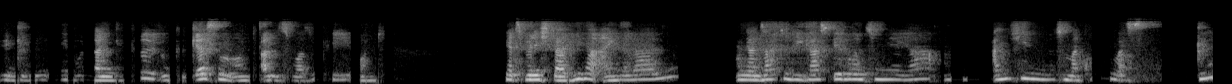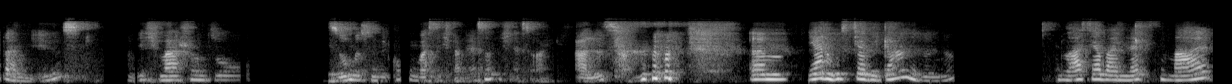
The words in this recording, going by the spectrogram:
Die, die wurden dann gegrillt und gegessen und alles war supi. Und jetzt bin ich da wieder eingeladen. Und dann sagte die Gastgeberin zu mir, ja, Antje, wir müssen mal gucken, was du dann isst. Und ich war schon so, wieso müssen wir gucken, was ich dann esse? Ich esse eigentlich alles. ähm, ja, du bist ja Veganerin, ne? Du hast ja beim letzten Mal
